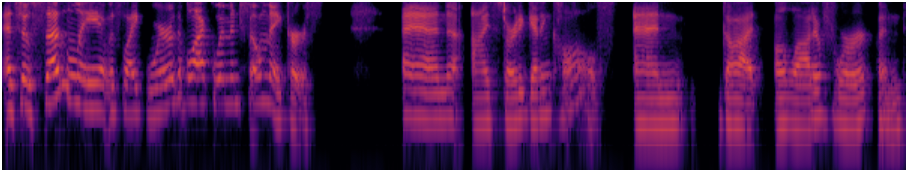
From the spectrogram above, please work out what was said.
And so suddenly it was like where are the black women filmmakers? And i started getting calls and got a lot of work and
